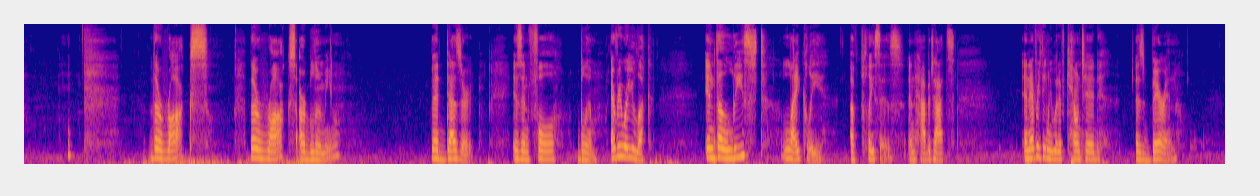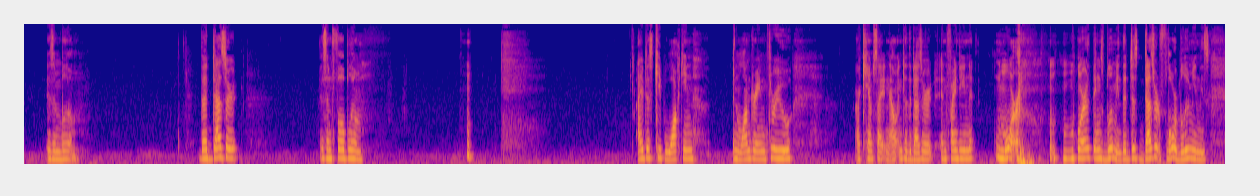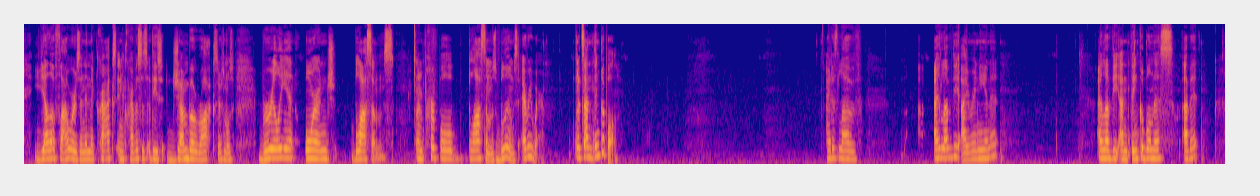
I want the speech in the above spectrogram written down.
the rocks, the rocks are blooming. The desert is in full bloom. Everywhere you look, in the least likely of places and habitats, and everything we would have counted as barren is in bloom. The desert is in full bloom. I just keep walking and wandering through our campsite and out into the desert and finding more more things blooming. The just desert floor blooming these yellow flowers and in the cracks and crevices of these jumbo rocks there's most brilliant orange blossoms and purple blossoms blooms everywhere. It's unthinkable. I just love i love the irony in it. I love the unthinkableness of it.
